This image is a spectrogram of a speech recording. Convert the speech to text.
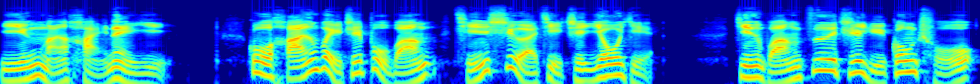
盈满海内矣。故韩魏之不亡，秦社稷之忧也。今王资之与公楚，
